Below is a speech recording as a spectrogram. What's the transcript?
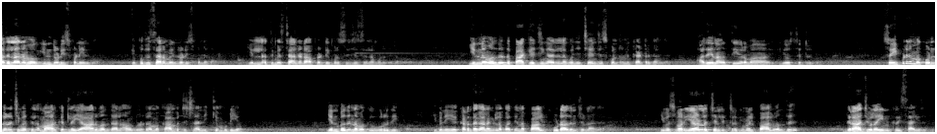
அதெல்லாம் நம்ம இன்ட்ரோடியூஸ் பண்ணியிருக்கோம். புதுசாக நம்ம இன்ட்ரோடியூஸ் பண்ணலாம். எல்லாத்தையுமே ஸ்டாண்டர்ட் ஆப்ரேட்டிங் ப்ரொசீஜர்ஸ் எல்லாம் கொடுத்துட்டோம் இன்னும் வந்து இந்த பேக்கேஜிங் அதெல்லாம் கொஞ்சம் சேஞ்சஸ் கொண்டுன்னு கேட்டிருக்காங்க. அதையும் நாங்கள் தீவிரமாக யோசிச்சுட்டு இருக்கோம். ஸோ இப்படி நம்ம கொண்டு வர சமயத்தில் மார்க்கெட்டில் யார் வந்தாலும் அவங்களோட நம்ம காம்படிஷனாக நிற்க முடியும் என்பது நமக்கு உறுதி. இப்போ நீங்கள் கடந்த காலங்களில் பார்த்தீங்கன்னா பால் கூடாதுன்னு சொன்னாங்க. இப்போ சுமார் ஏழு லட்சம் லிட்டருக்கு மேல் பால் வந்து கிராஜுவலாக இன்க்ரீஸ் ஆகிருக்கு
